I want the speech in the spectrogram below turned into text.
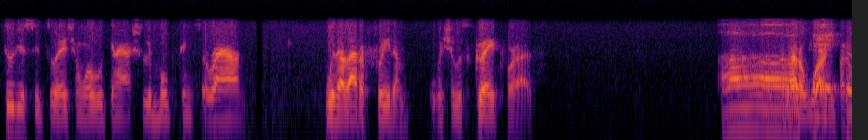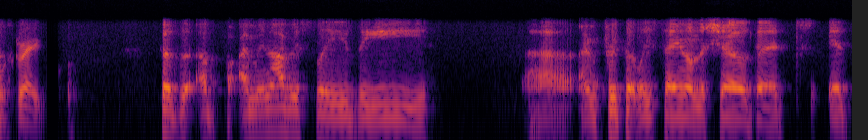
studio situation where we can actually move things around with a lot of freedom, which was great for us. Oh, a lot okay. of work, oh, but it was great. Because uh, I mean, obviously, the uh, I'm frequently saying on the show that it's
